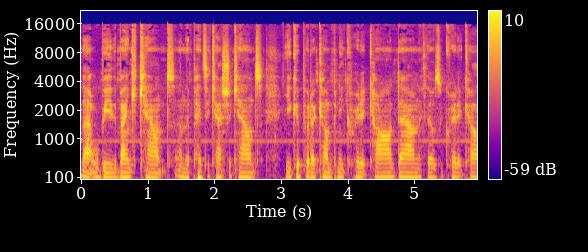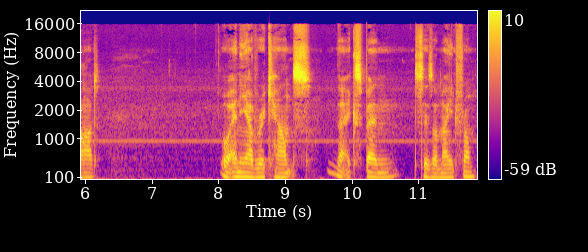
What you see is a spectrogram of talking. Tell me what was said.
that will be the bank account and the petty cash account. You could put a company credit card down if there was a credit card or any other accounts that expenses are made from.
